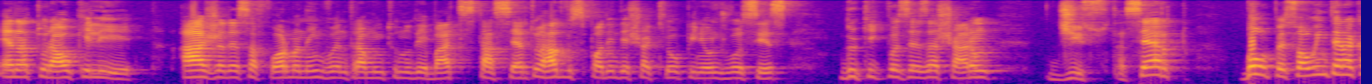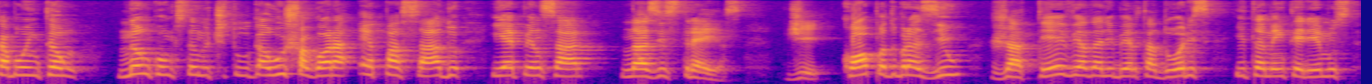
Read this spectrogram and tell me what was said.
é natural que ele haja dessa forma, nem vou entrar muito no debate se está certo ou errado, vocês podem deixar aqui a opinião de vocês do que, que vocês acharam disso, tá certo? Bom, pessoal, o Inter acabou então não conquistando o título gaúcho, agora é passado e é pensar nas estreias de Copa do Brasil, já teve a da Libertadores e também teremos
